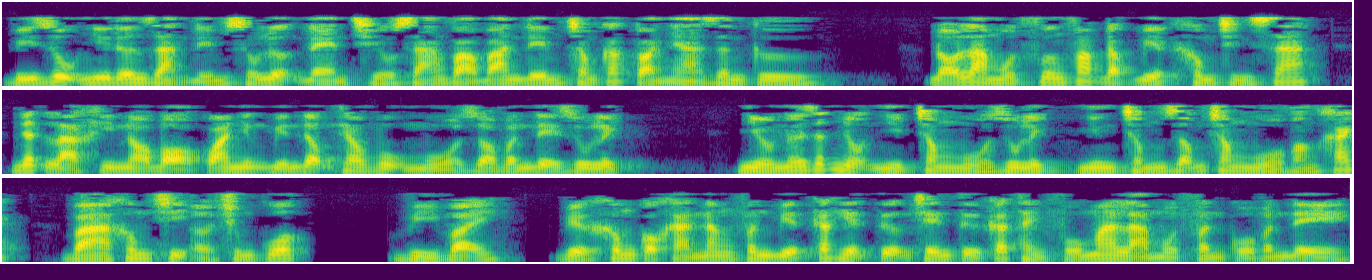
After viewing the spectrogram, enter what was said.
ví dụ như đơn giản đếm số lượng đèn chiếu sáng vào ban đêm trong các tòa nhà dân cư. Đó là một phương pháp đặc biệt không chính xác, nhất là khi nó bỏ qua những biến động theo vụ mùa do vấn đề du lịch. Nhiều nơi rất nhộn nhịp trong mùa du lịch nhưng trống rỗng trong mùa vắng khách, và không chỉ ở Trung Quốc. Vì vậy, việc không có khả năng phân biệt các hiện tượng trên từ các thành phố ma là một phần của vấn đề.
